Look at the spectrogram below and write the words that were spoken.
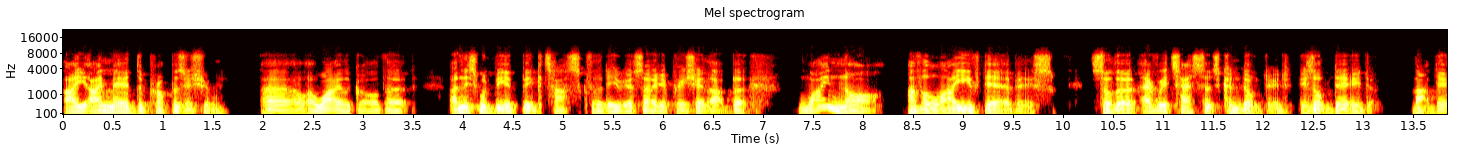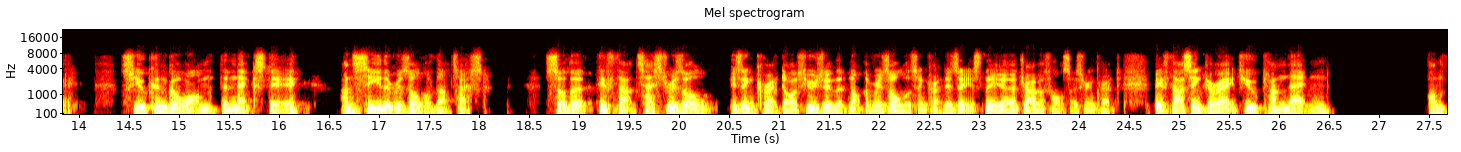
I I made the proposition uh, a, a, while ago that, and this would be a big task for the DVSA. I appreciate that, but why not have a live database so that every test that's conducted is updated that day? So you can go on the next day and see the result of that test. So that if that test result is incorrect, or it's usually that not the result that's incorrect, is it? It's the uh, driver faults that's incorrect. But if that's incorrect, you can then con-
